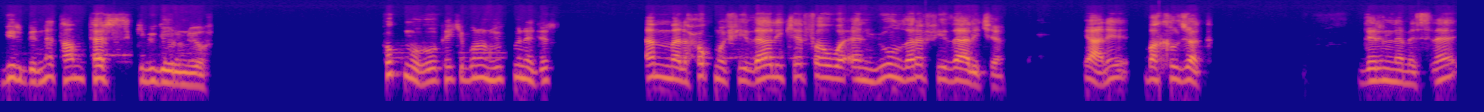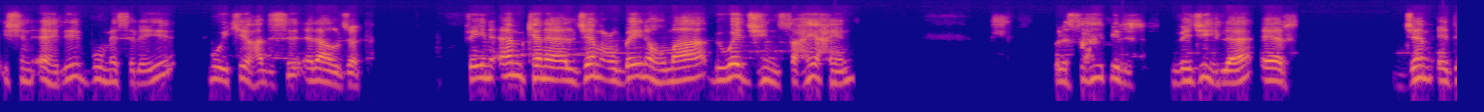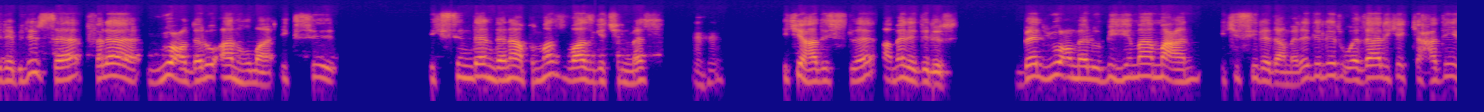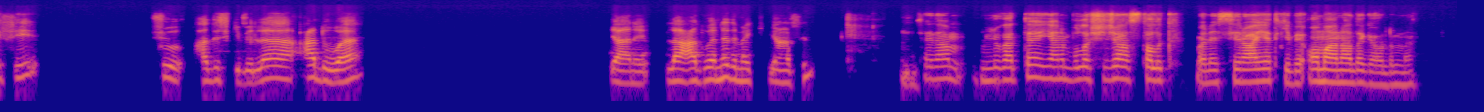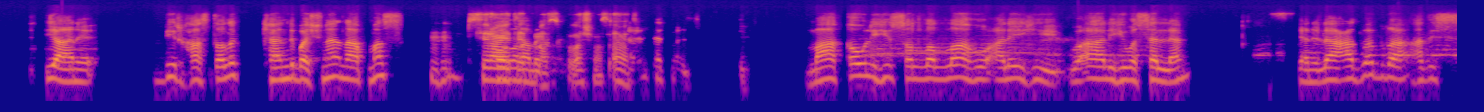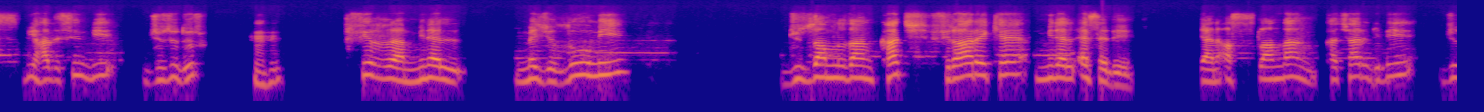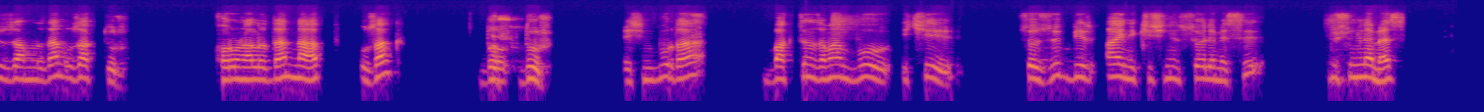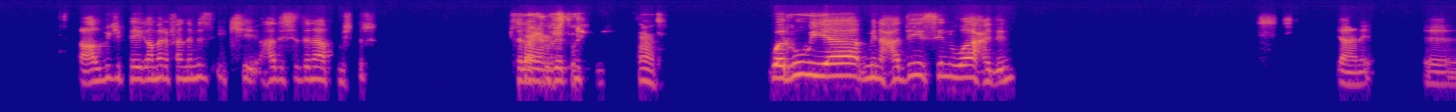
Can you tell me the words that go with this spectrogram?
birbirine tam ters gibi görünüyor. Hukmuhu peki bunun hükmü nedir? Emmel hukmu fi zalike fehuve en yunzara fi zalike. Yani bakılacak derinlemesine işin ehli bu meseleyi bu iki hadisi ele alacak. El cem'u beynehuma bi vechin sahihin böyle sahih bir vecihle eğer cem edilebilirse fela yu'delu anhuma ikisi ikisinden de ne yapılmaz? Vazgeçilmez. Hı hı. İki hadisle amel edilir. Bel yu'melu bihima ma'an ikisiyle de amel edilir. Ve zâlike ki hadisi şu hadis gibi la adve yani la adve ne demek Yasin? Selam, lügatte yani bulaşıcı hastalık böyle sirayet gibi o manada gördüm ben. Yani bir hastalık kendi başına ne yapmaz? Hı hı. Sirayet etmez, bulaşmaz. Evet. etmez. Ma kavlihi sallallahu aleyhi ve alihi ve sellem yani la adve bu da hadis bir hadisin bir cüzüdür. Hı hı. Firra minel meczumi cüzzamlıdan kaç firareke minel esedi yani aslandan kaçar gibi cüzzamlıdan uzak dur. Koronalıdan ne yap? Uzak dur. Dur. dur. E şimdi burada baktığın zaman bu iki sözü bir aynı kişinin söylemesi düşünülemez. Halbuki Peygamber Efendimiz iki hadisi de ne yapmıştır? Söylemiştir. Evet. Ve ruviya min hadisin vahidin yani eee,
